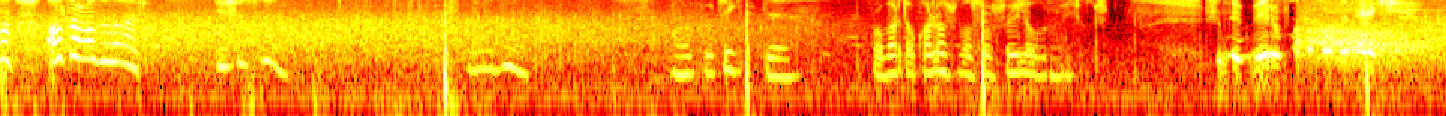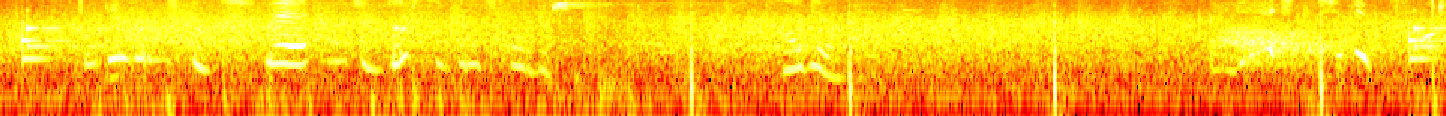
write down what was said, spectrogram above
Ah, atamadılar. Yaşasın. Vurdum. Ama kötü gitti. Roberto Carlos basosuyla vurmaya çalıştı. Şimdi bir fazla direkt. Çok iyi vurmuştum. Ve maçı 4-0'a çıkardık. Haydi. Direkt. Şimdi şut.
